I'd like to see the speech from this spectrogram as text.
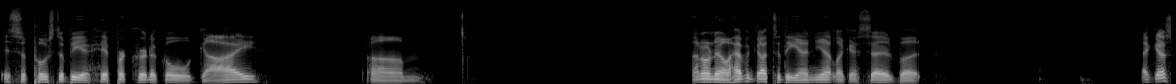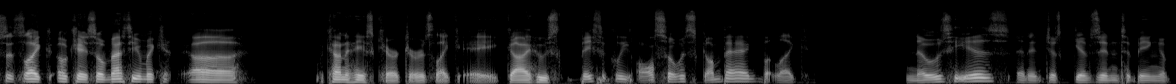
is supposed to be a hypocritical guy. Um, I don't know. I haven't got to the end yet, like I said, but I guess it's like okay. So Matthew Mc, uh, McConaughey's character is like a guy who's basically also a scumbag, but like knows he is, and it just gives in to being a.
